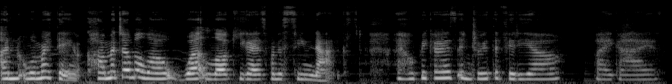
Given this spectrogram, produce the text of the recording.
And one more thing, comment down below what look you guys want to see next. I hope you guys enjoyed the video. Bye, guys.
